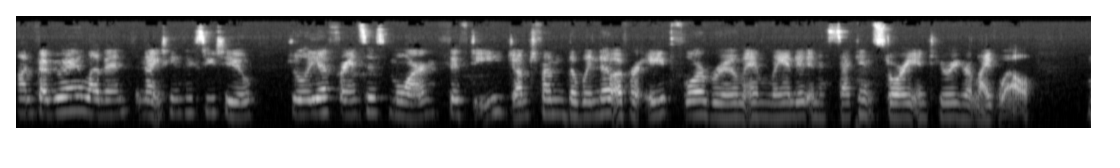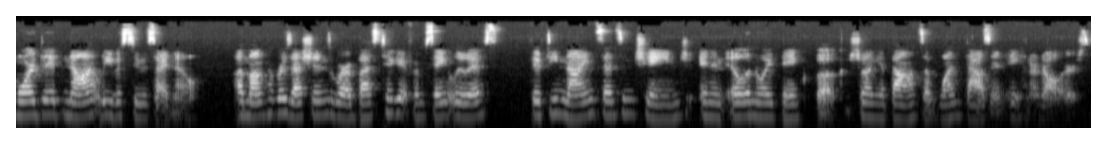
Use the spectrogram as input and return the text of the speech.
On February 11th, 1962, Julia Frances Moore, 50, jumped from the window of her eighth floor room and landed in a second story interior light well. Moore did not leave a suicide note. Among her possessions were a bus ticket from St. Louis, 59 cents in change, and an Illinois bank book showing a balance of $1,800.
